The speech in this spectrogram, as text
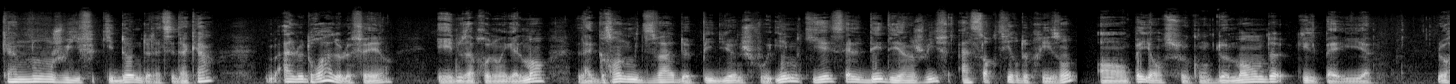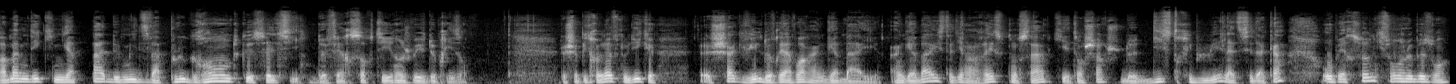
qu'un non-juif qui donne de la Tzedaka a le droit de le faire et nous apprenons également la grande mitzvah de Pidyon Shvu'in, qui est celle d'aider un juif à sortir de prison en payant ce qu'on demande qu'il paye. Le Rambam dit qu'il n'y a pas de mitzvah plus grande que celle-ci, de faire sortir un juif de prison. Le chapitre 9 nous dit que chaque ville devrait avoir un gabaï. Un gabaï, c'est-à-dire un responsable qui est en charge de distribuer la tzedaka aux personnes qui sont dans le besoin.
